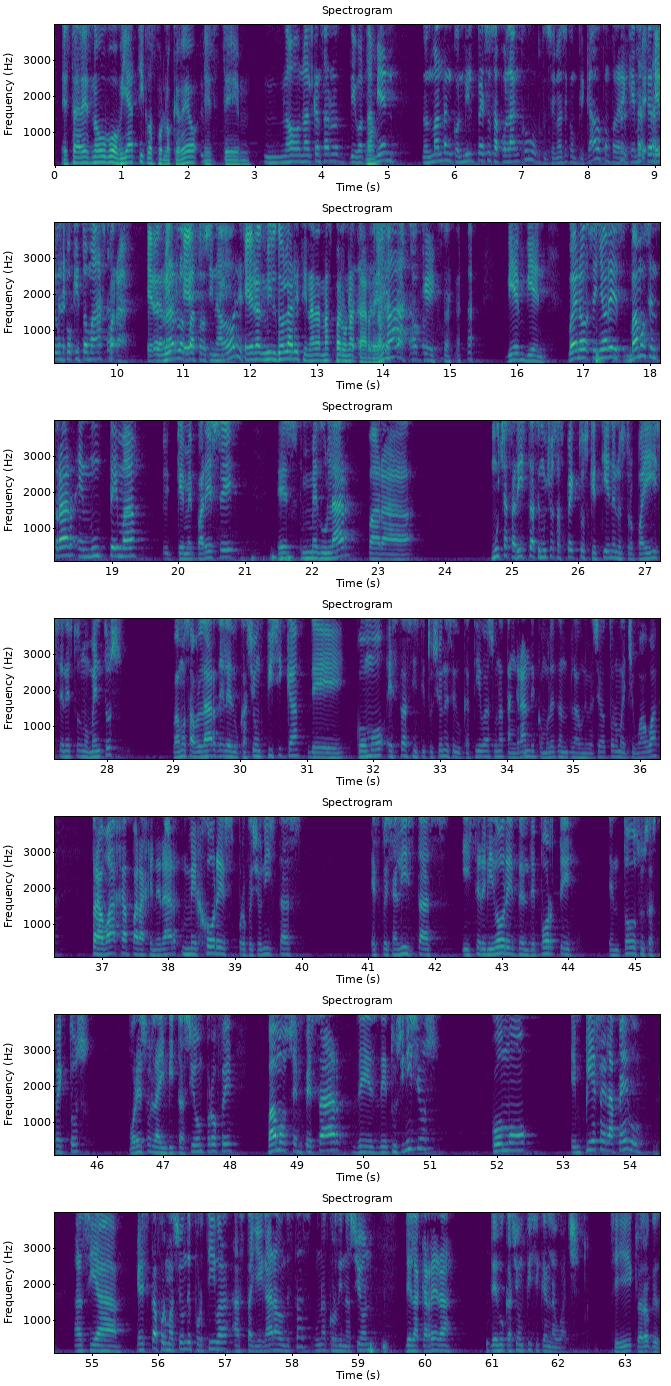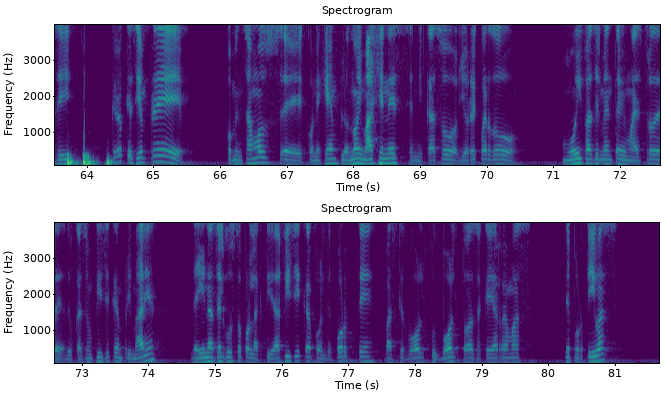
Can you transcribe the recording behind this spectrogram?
Esta vez no hubo viáticos, por lo que veo. Este. No, no alcanzaron. Digo, también nos mandan con mil pesos a Polanco, pues se me hace complicado, compadre. Hay que meterle un poquito más para cerrar los eh, patrocinadores. Eran mil dólares y nada más para una tarde. ¿eh? Ah, ok. bien, bien. Bueno, señores, vamos a entrar en un tema que me parece es medular para muchas aristas y muchos aspectos que tiene nuestro país en estos momentos. Vamos a hablar de la educación física, de cómo estas instituciones educativas, una tan grande como es la Universidad Autónoma de Chihuahua, trabaja para generar mejores profesionistas, especialistas y servidores del deporte en todos sus aspectos. Por eso la invitación, profe. Vamos a empezar desde tus inicios, cómo empieza el apego hacia esta formación deportiva hasta llegar a donde estás, una coordinación de la carrera de educación física en la UACH. Sí, claro que sí. Creo que siempre comenzamos eh, con ejemplos, ¿no? Imágenes. En mi caso, yo recuerdo muy fácilmente a mi maestro de, educación física en primaria. De ahí nace el gusto por la actividad física, por el deporte, básquetbol, fútbol, todas aquellas ramas deportivas.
